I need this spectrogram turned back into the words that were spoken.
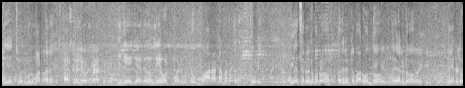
G H ವರೆಗೂ ಮಾಡ್ತಾರೆ. ಇದೇ ಜಾಗನ ಲೇಔಟ್ ಮಾಡಿಬಿಟ್ಟು ಮಾರಾಟ ಮಾಡ್ತಾರೆ. ನೋಡಿ ಏನು ಸರ್ವೆ ನಂಬರು ಹದಿನೆಂಟು ಬಾರ್ ಒಂದು ಎರಡು ಎರಡು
